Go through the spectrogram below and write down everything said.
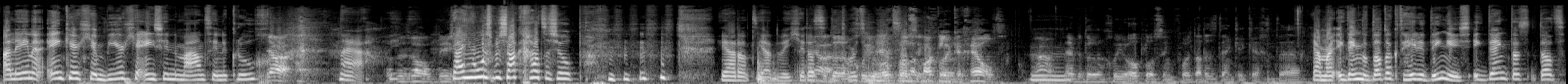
alleen een één keertje een biertje eens in de maand in de kroeg. Ja, Nou ja. dat is wel een ding. Ja jongens, mijn zakgeld is op. ja, dat, ja, weet je, dat, Ja, dat dat wordt een oplossing makkelijke geld. Ja. Mm. We hebben er een goede oplossing voor. Dat is denk ik echt... eh, Ja, maar ik denk dat dat ook het hele ding is. Ik denk dat, dat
